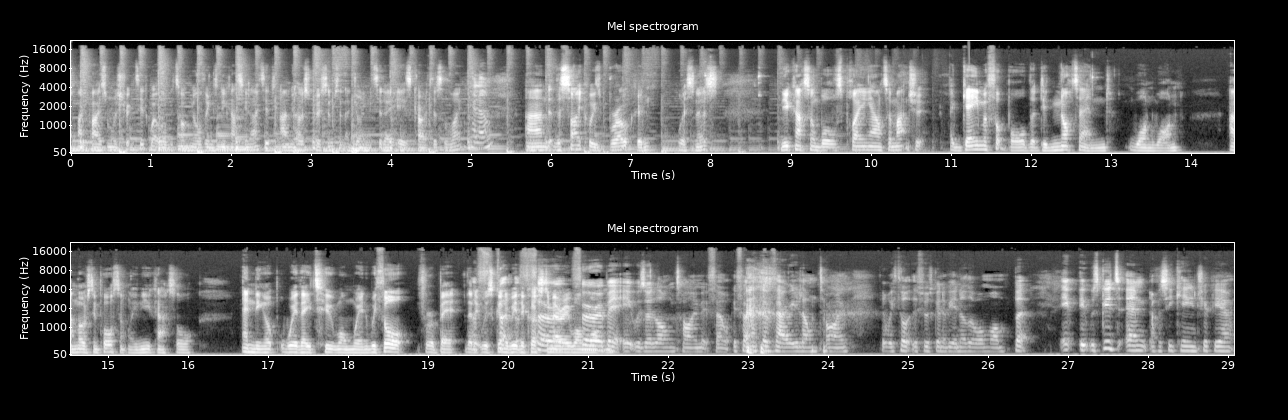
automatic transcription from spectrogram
Gents, and welcome to Magpies Unrestricted, where we'll be talking all things Newcastle United. I'm your host, Chris Simpson, and joining me today is Cara Thistlethwaite. Hello. And the cycle is broken, listeners. Newcastle and Wolves playing out a match, a game of football that did not end 1 1. And most importantly, Newcastle ending up with a 2 1 win. We thought for a bit that it was going to be the customary 1 1. For a bit, it was a long time. It felt it felt like a very long time that we thought this was going to be another one-one. But it, it was good. Um, obviously, Kieran Trippier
